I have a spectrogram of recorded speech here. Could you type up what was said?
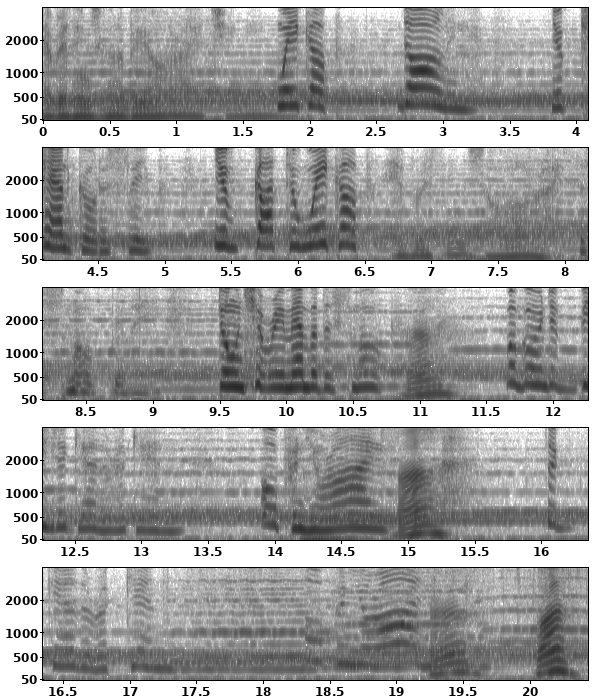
Everything's going to be all right, Jeannie. Wake up. Darling. You can't go to sleep. You've got to wake up. Everything's all right. The smoke, Billy. Don't you remember the smoke? Huh? We're going to be together again. Open your eyes. Huh? Together again, Open your eyes. Huh? What?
